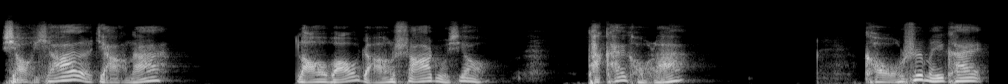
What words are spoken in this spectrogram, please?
小瞎子讲的，老保长刹住笑，他开口了，口是没开，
